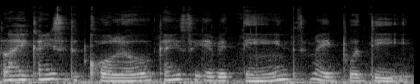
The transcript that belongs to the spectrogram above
Like, can you see the color? Can you see everything? See my body,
